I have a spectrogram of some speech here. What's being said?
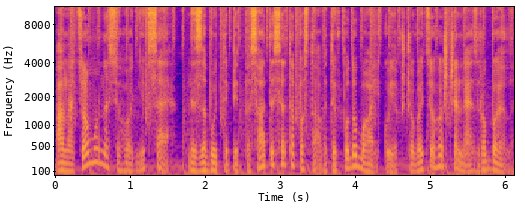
А на цьому на сьогодні все. Не забудьте підписатися та поставити вподобайку, якщо ви цього ще не зробили.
